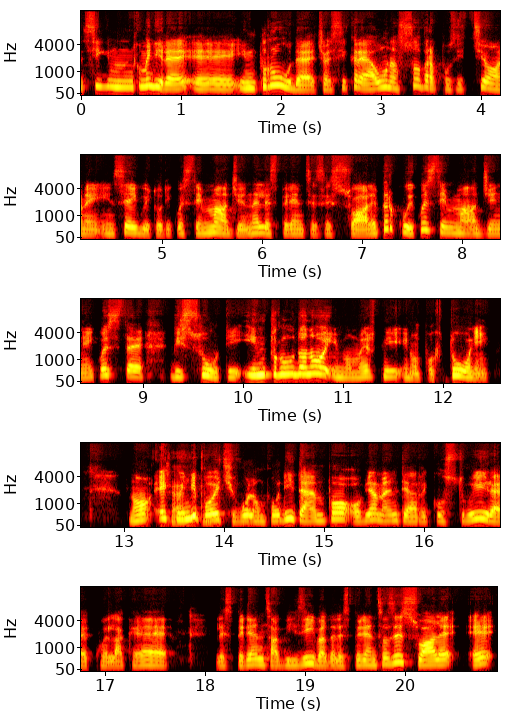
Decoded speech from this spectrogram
si, mh, mm, come dire, eh, intrude, cioè si crea una sovrapposizione in seguito di queste immagini nell'esperienza sessuale, per cui queste immagini, questi vissuti intrudono in momenti inopportuni. No? E certo. quindi poi ci vuole un po' di tempo ovviamente a ricostruire quella che è l'esperienza visiva dell'esperienza sessuale e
